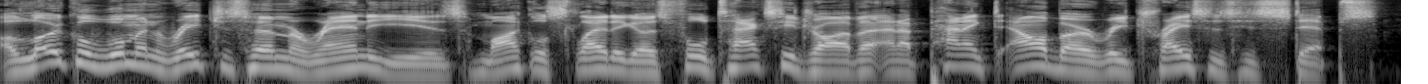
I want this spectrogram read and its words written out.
A local woman reaches her Miranda years. Michael Slater goes full taxi driver, and a panicked Albo retraces his steps.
